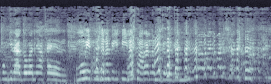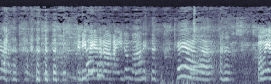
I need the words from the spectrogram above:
pong ginagawa ni Akel? Umuwi po siya ng Pilipinas para lang magawagan niya. Hindi pa yan nakakainom ha. Kaya nga. Mamaya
